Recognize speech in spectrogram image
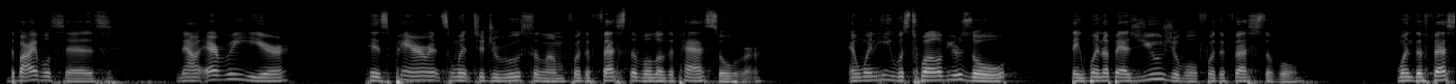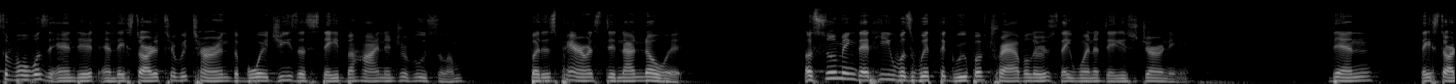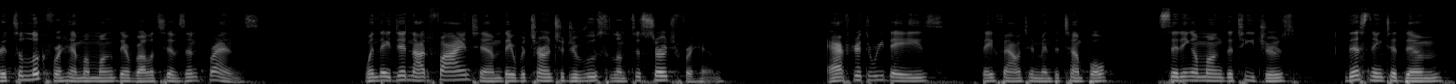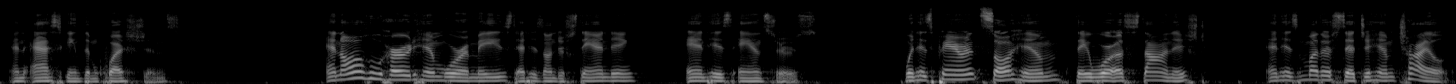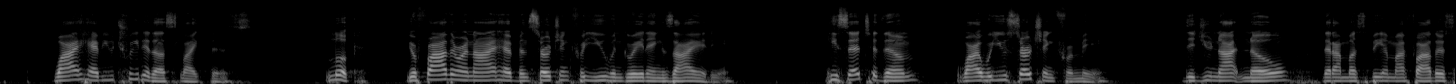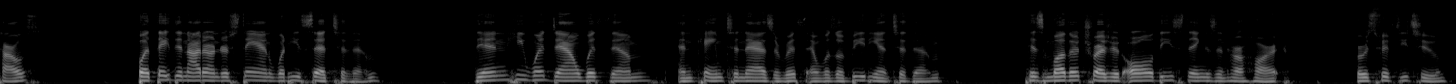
The Bible says, Now every year his parents went to Jerusalem for the festival of the Passover. And when he was 12 years old, they went up as usual for the festival. When the festival was ended and they started to return, the boy Jesus stayed behind in Jerusalem, but his parents did not know it. Assuming that he was with the group of travelers, they went a day's journey. Then they started to look for him among their relatives and friends. When they did not find him, they returned to Jerusalem to search for him. After three days, they found him in the temple, sitting among the teachers, listening to them and asking them questions. And all who heard him were amazed at his understanding and his answers. When his parents saw him, they were astonished, and his mother said to him, Child, why have you treated us like this? Look, your father and I have been searching for you in great anxiety. He said to them, Why were you searching for me? Did you not know that I must be in my father's house? But they did not understand what he said to them. Then he went down with them and came to Nazareth and was obedient to them. His mother treasured all these things in her heart. Verse 52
